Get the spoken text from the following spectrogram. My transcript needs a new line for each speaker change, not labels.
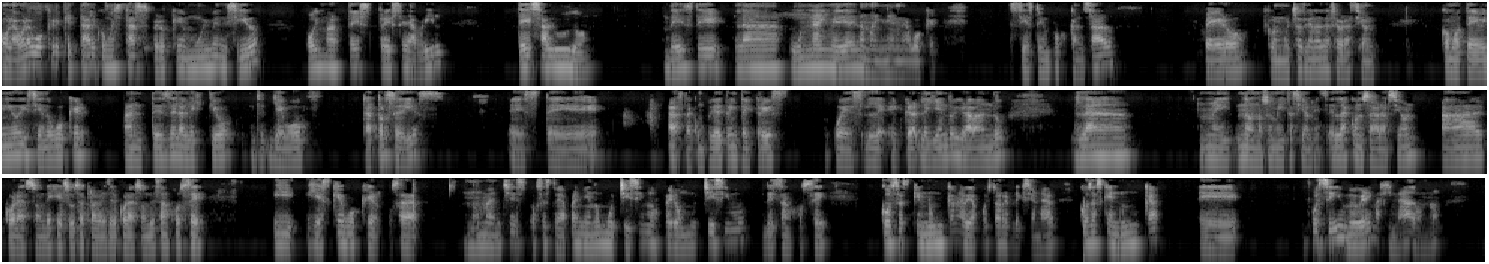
Hola, hola Walker, ¿qué tal? ¿Cómo estás? Espero que muy bendecido. Hoy martes 13 de abril te saludo desde la una y media de la mañana, Walker. Sí estoy un poco cansado, pero con muchas ganas de hacer oración. Como te he venido diciendo, Walker, antes de la lectio llevo 14 días. Este, hasta cumplir el 33, pues eh, leyendo y grabando la... No, no son meditaciones, es la consagración al corazón de Jesús a través del corazón de San José. Y, y es que Walker, o sea, no manches, o sea, estoy aprendiendo muchísimo, pero muchísimo de San José, cosas que nunca me había puesto a reflexionar, cosas que nunca eh, pues sí, me hubiera imaginado, ¿no?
